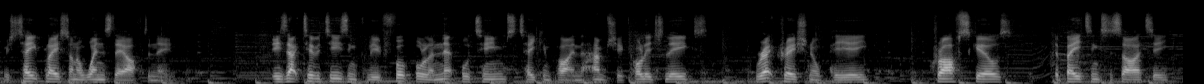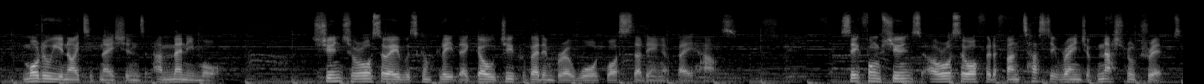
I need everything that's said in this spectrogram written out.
which take place on a Wednesday afternoon. These activities include football and netball teams taking part in the Hampshire College Leagues, recreational PE, craft skills, debating society, Model United Nations and many more. Students are also able to complete their Gold Duke of Edinburgh Award while studying at Bay House. Sixth form students are also offered a fantastic range of national trips,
